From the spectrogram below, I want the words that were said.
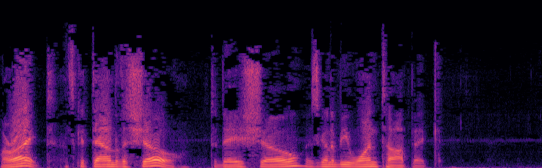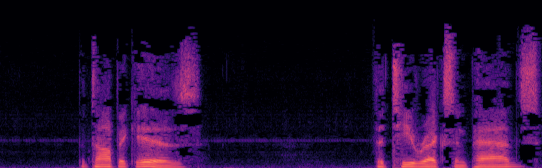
All right, let's get down to the show. Today's show is going to be one topic. The topic is the T-Rex and pads.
